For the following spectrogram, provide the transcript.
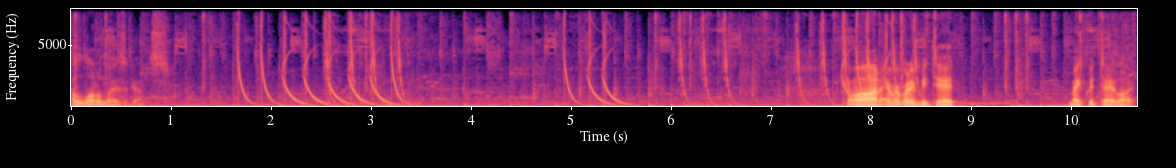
A lot of laser guns. Come on, everybody be dead. Make with daylight.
